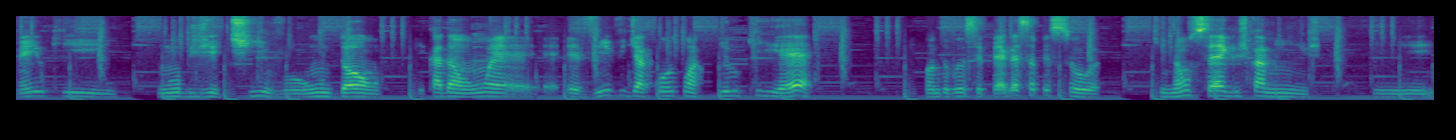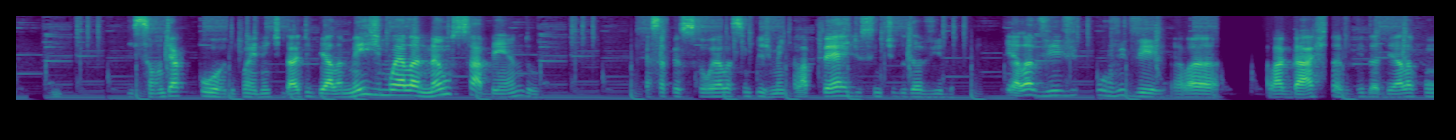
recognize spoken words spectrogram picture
meio que um objetivo, um dom, e cada um é, é, é, vive de acordo com aquilo que é. Quando você pega essa pessoa que não segue os caminhos e, são de acordo com a identidade dela, mesmo ela não sabendo, essa pessoa ela simplesmente ela perde o sentido da vida. E ela vive por viver. Ela ela gasta a vida dela com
